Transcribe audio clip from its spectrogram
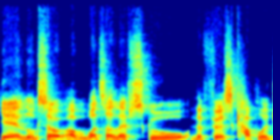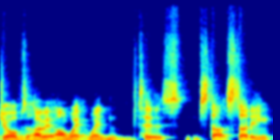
Yeah, look, so uh, once I left school, the first couple of jobs, I, I went, went to start studying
